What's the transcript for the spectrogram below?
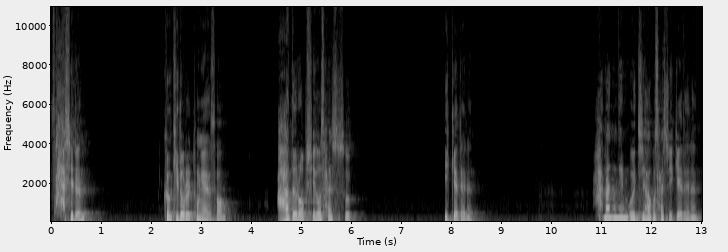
사실은 그 기도를 통해서 아들 없이도 살 수 있게 되는 하나님 의지하고 살 수 있게 되는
